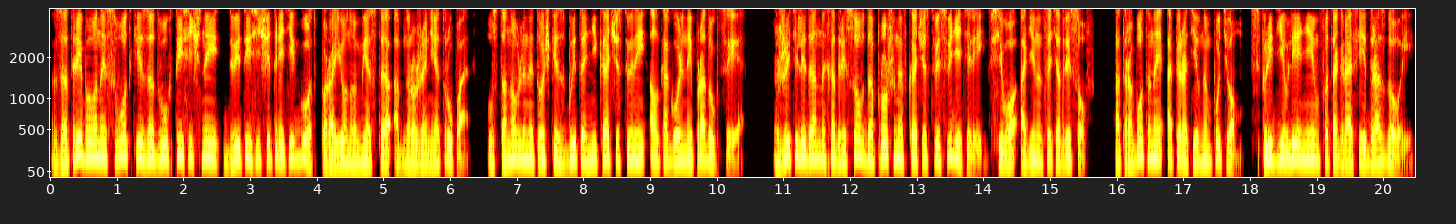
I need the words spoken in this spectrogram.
Затребованы сводки за 2000-2003 год по району места обнаружения трупа. Установлены точки сбыта некачественной алкогольной продукции, Жители данных адресов допрошены в качестве свидетелей, всего 11 адресов, отработаны оперативным путем, с предъявлением фотографии Дроздовой,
